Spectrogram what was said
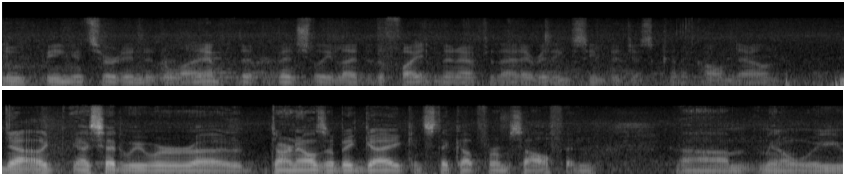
Luke being inserted into the lineup that eventually led to the fight, and then after that, everything seemed to just kind of calm down. Yeah, like I said, we were uh, Darnell's a big guy; he can stick up for himself, and um, you know we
